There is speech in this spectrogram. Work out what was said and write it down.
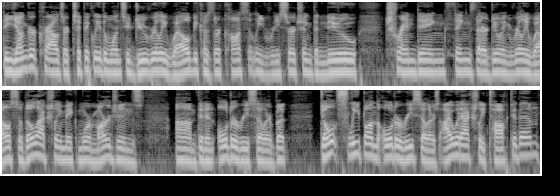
the younger crowds are typically the ones who do really well because they're constantly researching the new trending things that are doing really well. So they'll actually make more margins um, than an older reseller. But don't sleep on the older resellers. I would actually talk to them,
